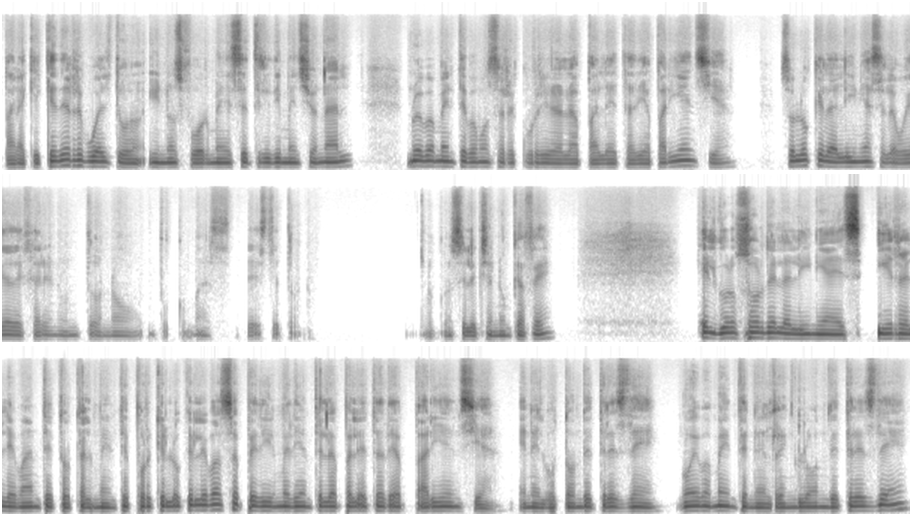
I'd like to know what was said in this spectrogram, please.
Para que quede revuelto y nos forme ese tridimensional, nuevamente vamos a recurrir a la paleta de apariencia, solo que la línea se la voy a dejar en un tono un poco más de este tono. Selecciono un café. El grosor de la línea es irrelevante totalmente porque lo que le vas a pedir mediante la paleta de apariencia en el botón de 3D, nuevamente en el renglón de 3D,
